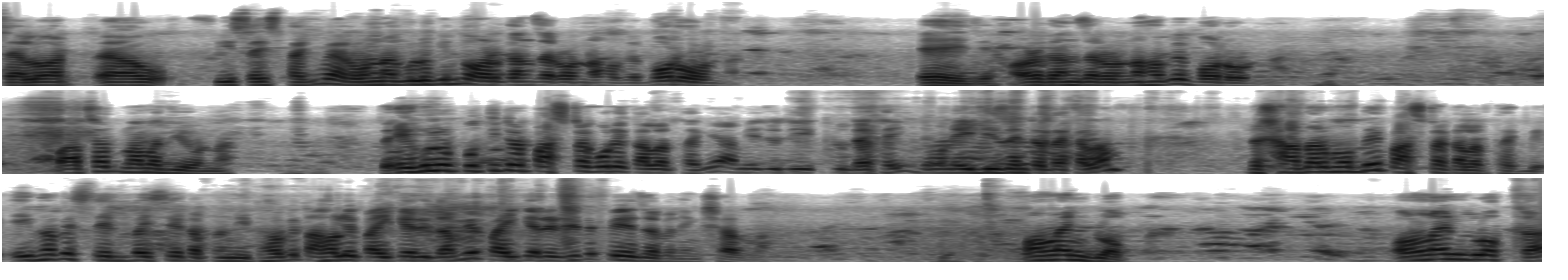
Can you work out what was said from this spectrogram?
সালোয়ারটাও ফ্রি সাইজ থাকবে, আর ওড়নাগুলো কিন্তু অর্গানজার ওড়না হবে, বড় ওড়না। এই যে অর্গানজার ওড়না হবে, বড় ওড়না। পাঁচ হাত নামাজি ওড়না। তো এগুলোর প্রতিটার পাঁচটা করে কালার থাকে, আমি যদি একটু দেখাই, যেমন এই ডিজাইনটা দেখালাম সাদার মধ্যেই পাঁচটা কালার থাকবে। এইভাবে সেট বাই সেট আপনার নিতে হবে, তাহলে পাইকারি দামে, পাইকারি রেটে পেয়ে যাবেন ইনশাল্লাহ অনলাইন ব্লক অনলাইন ব্লকটা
